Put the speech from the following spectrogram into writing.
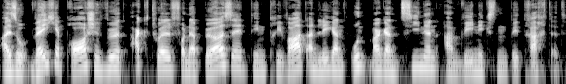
Also, welche Branche wird aktuell von der Börse, den Privatanlegern und Magazinen am wenigsten betrachtet?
